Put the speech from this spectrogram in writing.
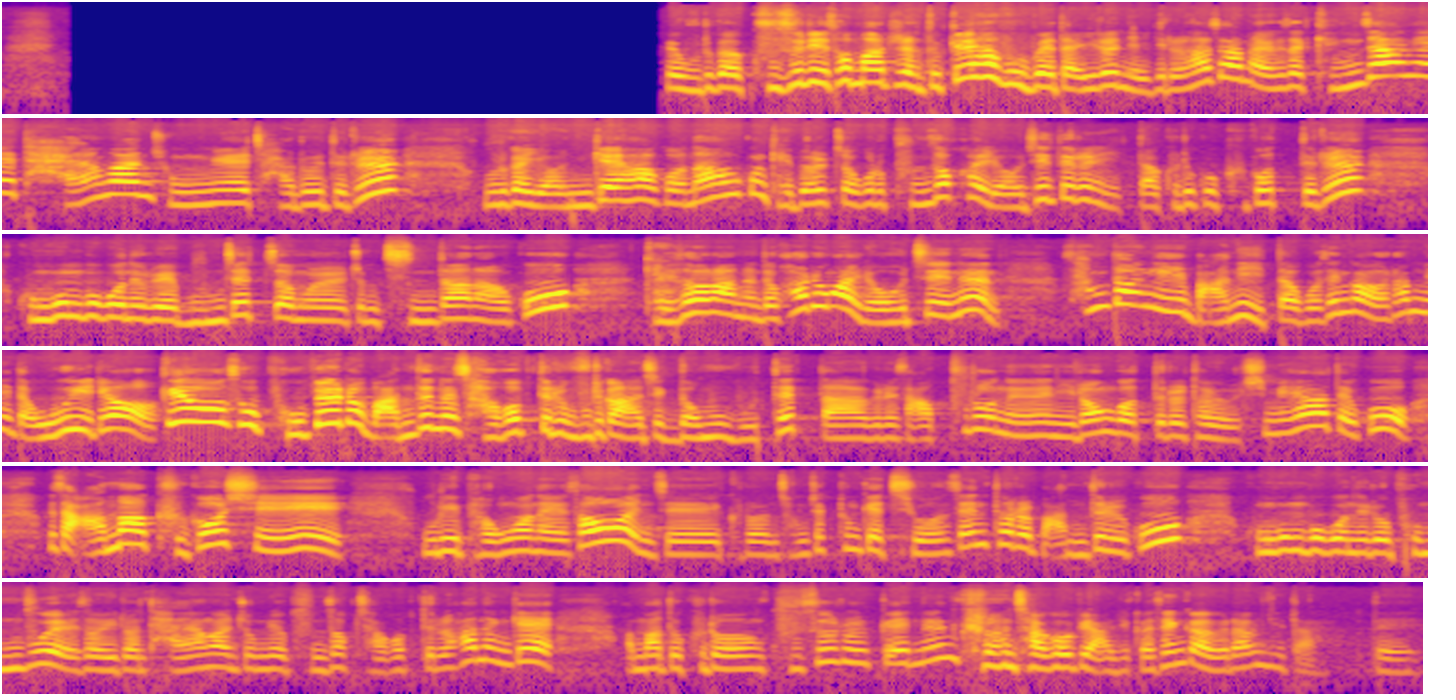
우리가 구슬이 서말이라도 꿰야 보배다 이런 얘기를 하잖아요. 그래서 굉장히 다양한 종류의 자료들을 우리가 연계하거나 혹은 개별적으로 분석할 여지들은 있다. 그리고 그것들을 공공보건의료의 문제점을 좀 진단하고 개선하는데 활용할 여지는 상당히 많이 있다고 생각을 합니다. 오히려 꿰어서 보배로 만드는 작업들을 우리가 아직 너무 못했다. 그래서 앞으로는 이런 것들을 더 열심히 해야 되고 그래서 아마 그것이 우리 병원에서 이제 그런 정책통계 지원 센터를 만들고 공공보건의료 본부에서 이런 다양한 종류의 분석 작업들을 하는 게 아마도 그런 구슬을 꿰는 그런 작업이 아닐까 생각을 합니다. 네.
